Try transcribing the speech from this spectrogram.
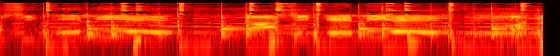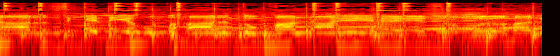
काशी के लिए, काशी के लिए, बनारस के लिए उपहार तो फल आए हैं, सब हर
